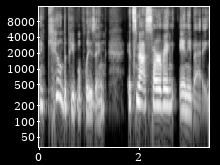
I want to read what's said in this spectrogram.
and kill the people pleasing. It's not serving anybody.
